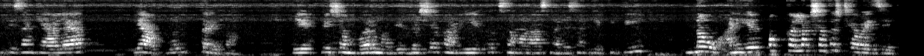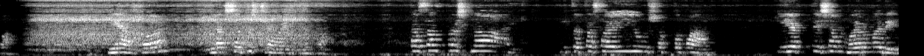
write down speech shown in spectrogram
किती संख्या आल्या? हे आपलं उत्तर आहे पहा. एक ते शंभरमध्ये दशक आणि एकक समान असणाऱ्या संख्या किती? नऊ. आणि हे पक्क लक्षातच ठेवायचे पहा हे आपण लक्षातच ठेवायचे पहा तसाच प्रश्न आहे. इथं तसाही येऊ शकतो पहा. की एक ते शंभरमध्ये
